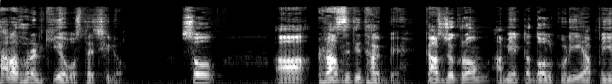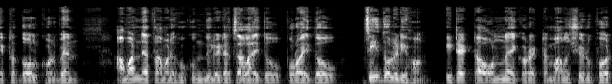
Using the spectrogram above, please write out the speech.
তারা ধরেন কি অবস্থায় ছিল? সো রাজনীতি থাকবে। কার্যক্রম, আমি একটা দল করি, আপনি একটা দল করবেন। আমার নেতা আমার হুকুম দিলে, এটা চালাই দাও, পড়াই দাও। যেই দলেরই হন, এটা একটা অন্যায় করে একটা মানুষের উপর,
